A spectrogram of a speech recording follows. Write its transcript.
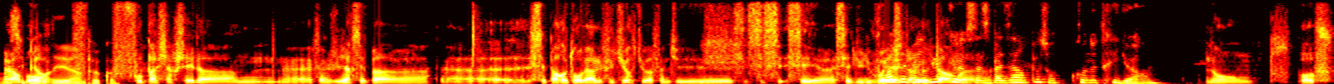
on alors s'y bon, perdait un peu, quoi. Faut pas chercher la, euh, enfin, je veux dire, c'est pas, euh, c'est pas retour vers le futur, tu vois. Enfin, tu, c'est- c'est, c'est, c'est du Moi, voyage dans j'avais le lu temps. que euh, ça se basait un peu sur Chrono Trigger. hein. Non, pff, bof.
